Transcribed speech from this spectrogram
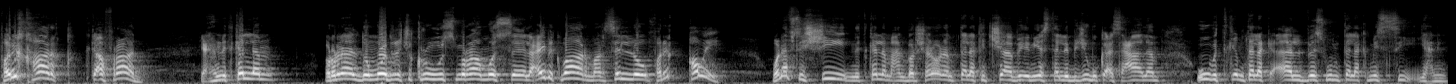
فريق خارق كأفراد. يعني بنتكلم رونالدو مودريتش كروس راموس لعيب كبار مارسيلو فريق قوي. ونفس الشيء بنتكلم عن برشلونة امتلك تشافي انيستا اللي بيجيبوا كأس عالم وامتلك ألفيس وامتلك ميسي. يعني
